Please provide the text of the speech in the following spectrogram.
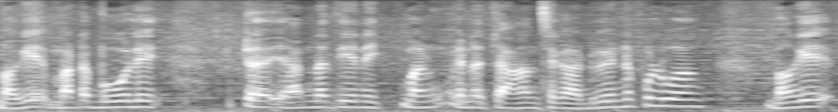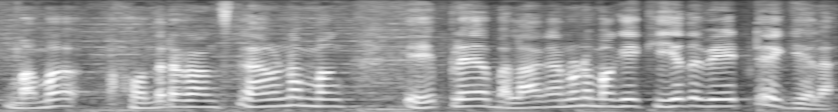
මගේ මට බෝලෙට යන්න තියෙන ඉක්මන් වෙන චාන්සක අඩුවෙන්න්න පුළුවන්. මගේ මම හොඳට රන්ස් ගහන මං ඒ පලය බලාගන්නට මගේ කියද වේට්ටය කියලා.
